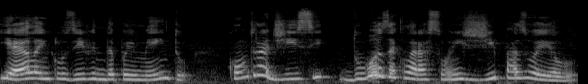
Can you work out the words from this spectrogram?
E ela, inclusive no depoimento, contradisse duas declarações de Pazuello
